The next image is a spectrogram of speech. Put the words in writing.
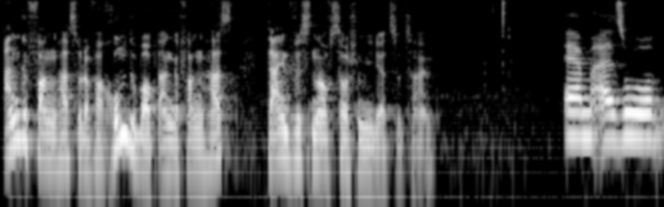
angefangen hast oder warum du überhaupt angefangen hast, dein Wissen auf Social Media zu teilen? Ähm, also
